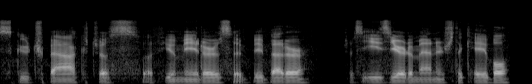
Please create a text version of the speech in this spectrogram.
scooch back just a few meters, it'd be better. Just easier to manage the cable.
